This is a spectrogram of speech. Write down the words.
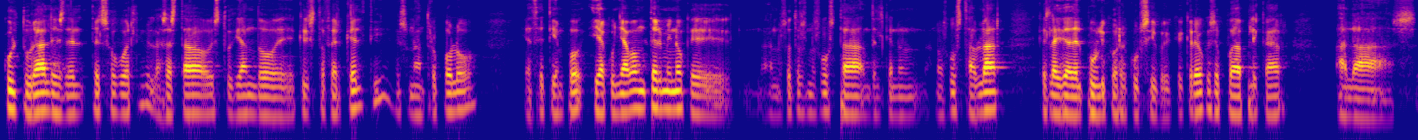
culturales del, software libre las ha estado estudiando eh, Christopher Kelty, es un antropólogo, y hace tiempo, y acuñaba un término que a nosotros nos gusta, del que nos gusta hablar, que es la idea del público recursivo, y que creo que se puede aplicar a las,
